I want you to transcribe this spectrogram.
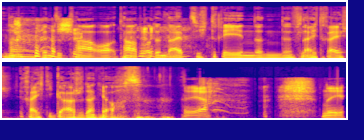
Ne? Wenn sie Tatort, Tatort in Leipzig drehen, dann, dann vielleicht reicht, reicht die Gage dann ja aus. Ja. nee,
